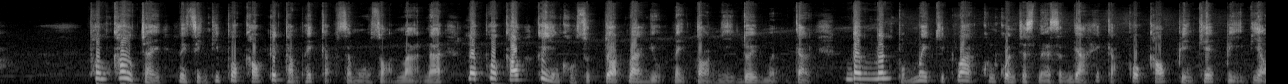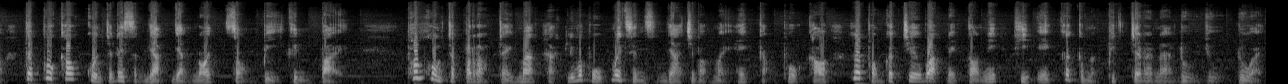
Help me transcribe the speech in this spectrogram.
ผมเข้าใจในสิ่งที่พวกเขาได้ทำให้กับสโมสรมานะ และพวกเขาก็ยังคงสุดยอดมากอยู่ในตอนนี้ด้วยเหมือนกัน ดังนั้นผมไม่คิดว่าคุณควรจะเสนอสัญญาให้กับพวกเขาเพียงแค่ปีเดียว แต่พวกเขาควรจะได้สัญญาอย่างน้อย 2 ปีขึ้นไป ผมคงจะประหลาดใจมากหากลิเวอร์พูลไม่เซ็นสัญญาฉบับใหม่ให้กับพวกเขา และผมก็เชื่อว่าในตอนนี้ทีมเองก็กำลังพิจารณาดูอยู่ด้วย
